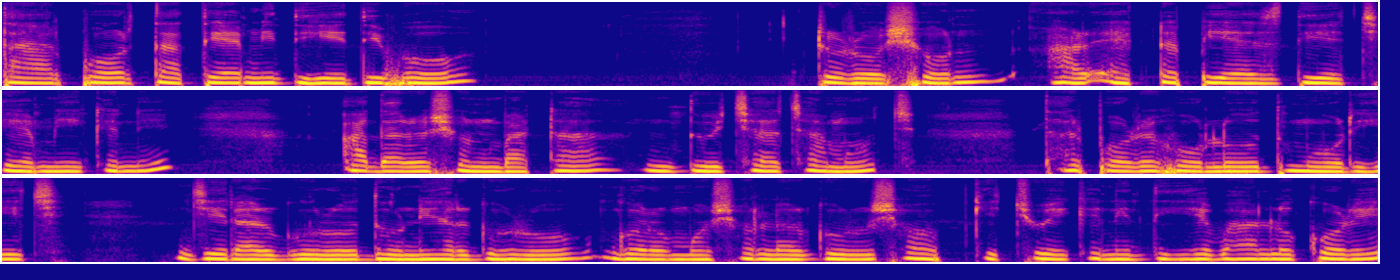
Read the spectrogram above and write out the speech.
তারপর তাতে আমি দিয়ে দিব একটু রসুন আর একটা পেঁয়াজ দিয়েছি আমি এখানে, আদা রসুন বাটা, দুই চা চামচ, তারপরে হলুদ, মরিচ জিরার গুঁড়ো, ধনিয়ার গুঁড়ো, গরম মশলার গুঁড়ো সব কিছু এখানে দিয়ে ভালো করে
